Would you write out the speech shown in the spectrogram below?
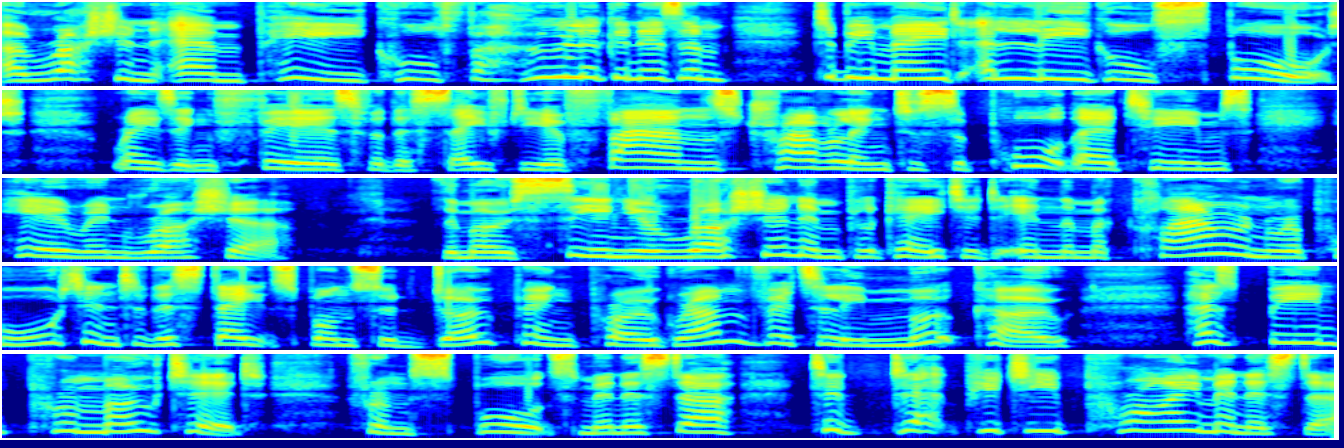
a Russian MP, called for hooliganism to be made a legal sport, raising fears for the safety of fans travelling to support their teams here in Russia. The most senior Russian implicated in the McLaren report into the state sponsored doping program, Vitaly Mutko, has been promoted from sports minister to deputy prime minister.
